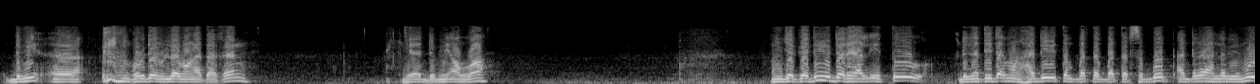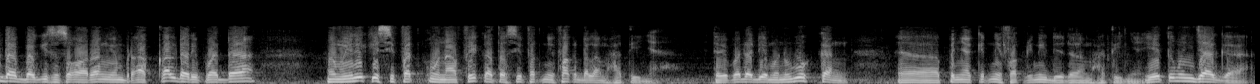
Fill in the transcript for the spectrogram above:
Demi uh, kemudian beliau mengatakan, ya demi Allah, Menjaga diri dari hal itu dengan tidak menghadiri tempat-tempat tersebut adalah lebih mudah bagi seseorang yang berakal daripada memiliki sifat munafik atau sifat nifak dalam hatinya. daripada dia menumbuhkan uh, penyakit nifak ini di dalam hatinya. Yaitu menjaga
